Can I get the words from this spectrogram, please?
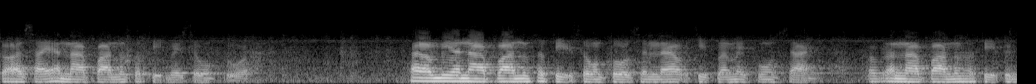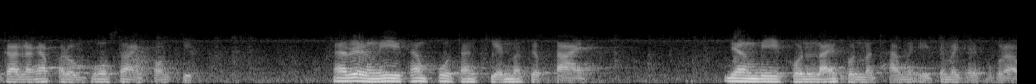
ก็อาศัยอนาปานุสติไม่ทรงตัว ถ้าเรามีอนาปานุสติทรงตัวเสร็จแล้วจิตมันไม่ฟุ้งซ่านเพราะอนาปานุสติเป็นการระงับอารมณ์ฟุ้งซ่านของจิตถ้าเรื่องนี้ทั้งพูดทั้งเขียนมาเกือบตาย ยังมีคนหลายคนมาถามว่าเอกจะไม่ใช่พวกเรา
